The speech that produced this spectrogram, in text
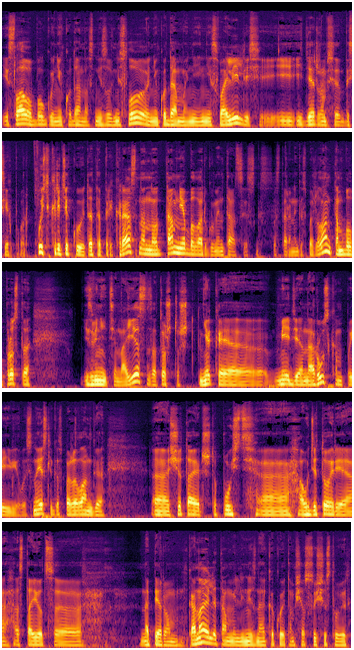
И слава богу, никуда нас не занесло, никуда мы не, не свалились и, и держимся до сих пор. Пусть критикуют, это прекрасно, но там не было аргументации со стороны госпожи Ланг, там был просто извините, наезд за то, что некая медиа на русском появилась. Но если госпожа Ланга э, считает, что пусть э, аудитория остается на Первом канале, там, или не знаю, какой там сейчас существует,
